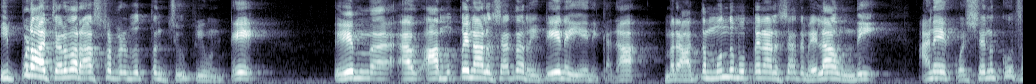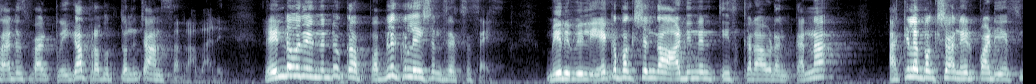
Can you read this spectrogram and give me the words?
ఇప్పుడు ఆ చొరవ రాష్ట్ర ప్రభుత్వం చూపి ఉంటే ఏం ఆ- ముప్పై నాలుగు శాతం రిటైన్ అయ్యేది కదా. మరి అంతకుముందు ముప్పై నాలుగు శాతం ఎలా ఉంది అనే క్వశ్చన్కు సాటిస్ఫాక్టరీగా ప్రభుత్వం నుంచి ఆన్సర్ రావాలి. రెండవది ఏంటంటే ఒక పబ్లిక్ రిలేషన్స్ ఎక్సర్సైజ్ మీరు వీళ్ళు ఏకపక్షంగా ఆర్డినెన్స్ తీసుకురావడం కన్నా అఖిలపక్షాన్ని ఏర్పాటు చేసి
